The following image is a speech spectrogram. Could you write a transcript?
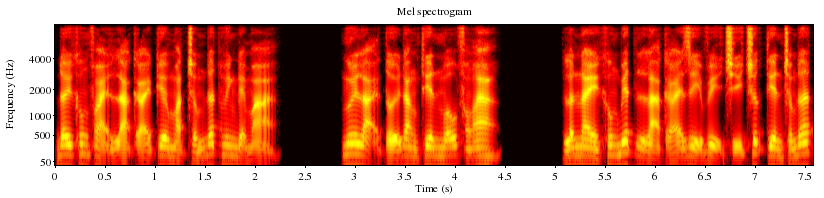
Đây không phải là cái kia mặt chấm đất huynh đệ mà. Ngươi lại tới đăng thiên mẫu phong A. Lần này không biết là cái gì vị trí trước tiên chấm đất.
